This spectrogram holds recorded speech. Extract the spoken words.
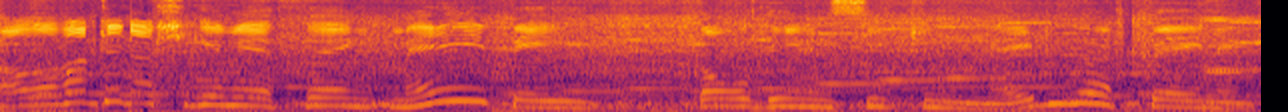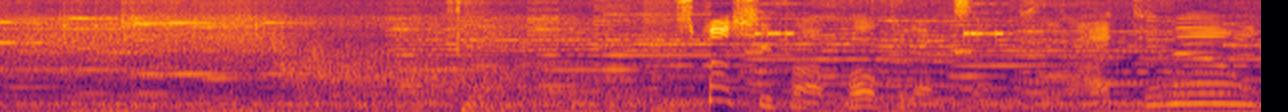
Although that did actually give me a thing, maybe Gold Demon Seaking may be worth gaining. Especially for a Pokedex entry, like, you know?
